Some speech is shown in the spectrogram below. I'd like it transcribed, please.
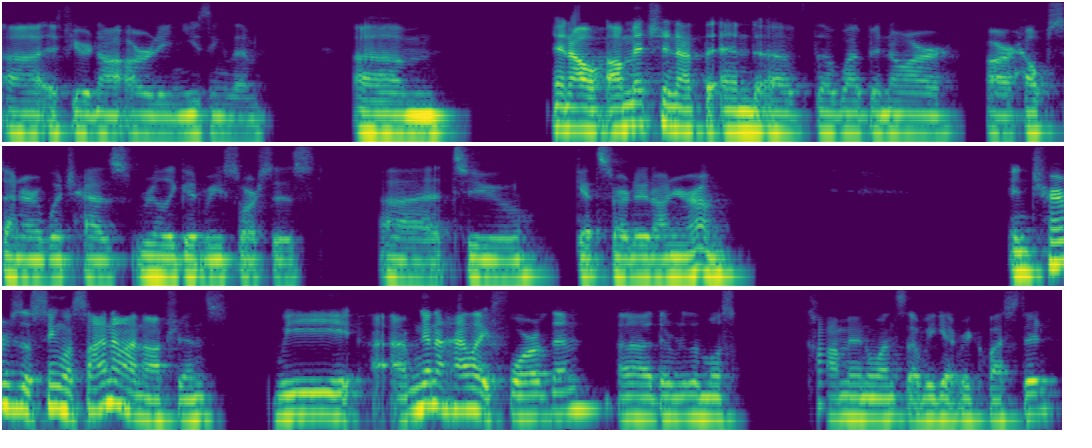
uh, if you're not already using them. Um, and I'll, I'll mention at the end of the webinar our help center, which has really good resources uh, to get started on your own. In terms of single sign-on options, we I'm going to highlight four of them. Uh, they're the most common ones that we get requested.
